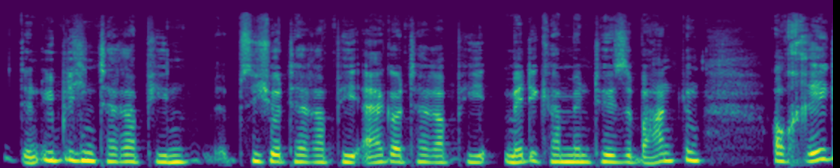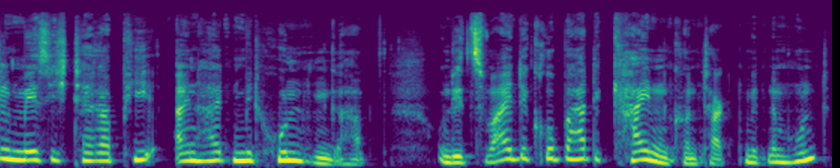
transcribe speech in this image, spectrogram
den üblichen Therapien, Psychotherapie, Ergotherapie, medikamentöse Behandlung, auch regelmäßig Therapieeinheiten mit Hunden gehabt. Und die zweite Gruppe hatte keinen Kontakt mit einem Hund.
